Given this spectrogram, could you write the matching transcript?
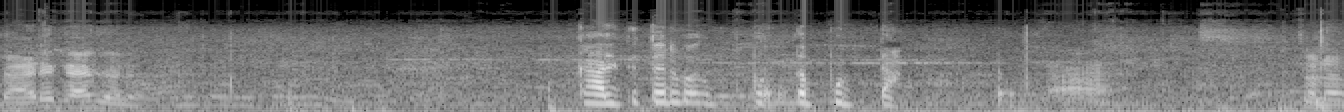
डायरेक्ट गायब झालं. खालती तर फक्त पुट्टा. चला.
